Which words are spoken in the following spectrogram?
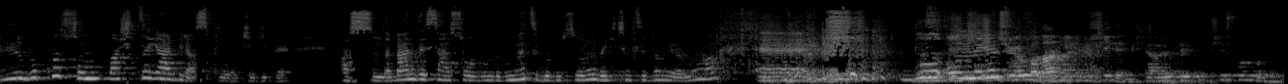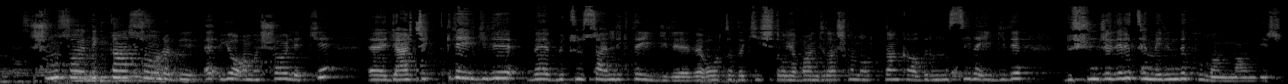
Büyürbok'un somutlaştığı yer biraz provoke gibi aslında. Ben de sen sorduğunda bunu hatırladım. Sorunu da hiç hatırlamıyorum ama e, bu onların Geçiyor falan gibi bir şey demiştim. Yani teknik bir şey sormadım ben aslında. şunu söyledikten sonra bir e, yo ama şöyle ki e, gerçeklikle ilgili ve bütünsellikle ilgili ve ortadaki işte o yabancılaşmanın ortadan kaldırılmasıyla ilgili düşünceleri temelinde kullanılan bir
